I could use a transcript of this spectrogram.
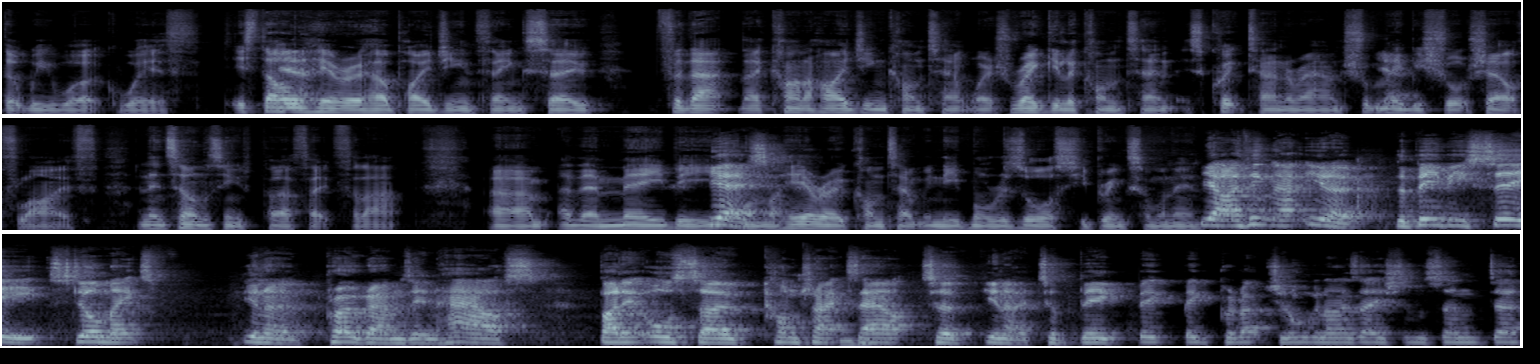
that we work with. It's the whole yeah. hero hub hygiene thing. So for that that kind of hygiene content where it's regular content, it's quick turnaround, short, yeah. maybe short shelf life, an internal team's perfect for that. Um, and then maybe yes. on the hero content, we need more resource. You bring someone in. Yeah, I think that you know the BBC still makes you know programs in house, but it also contracts mm-hmm. out to you know to big big big production organisations and uh,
